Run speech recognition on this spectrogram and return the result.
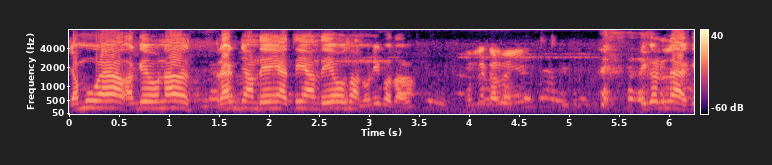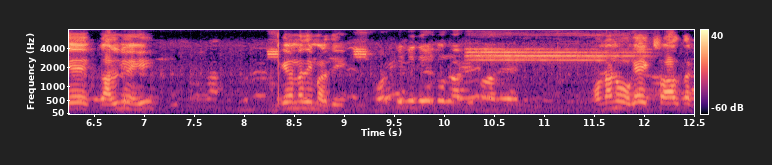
ਜੰਮੂ ਹੈ ਅੱਗੇ ਉਹਨਾਂ ਡਾਇਰੈਕਟ ਜਾਂਦੇ ਆ ਇੱਥੇ ਆਉਂਦੇ ਆ ਉਹ ਸਾਨੂੰ ਨਹੀਂ ਪਤਾ। ਉਹਨਾਂ ਗੱਲ ਹੋਈ ਹੈ? ਟਿਕਟ ਲੈ ਕੇ ਗੱਲ ਨਹੀਂ ਹੋਈ। ਅੱਗੇ ਉਹਨਾਂ ਦੀ ਮਰਜ਼ੀ। ਹੁਣ ਕਿੰਨੀ ਦੇਰ ਤੋਂ ਲਾਟਰੀ ਪਾ ਰਹੇ ਨੇ? ਉਹਨਾਂ ਨੂੰ ਹੋ ਗਿਆ 1 ਸਾਲ ਤੱਕ।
